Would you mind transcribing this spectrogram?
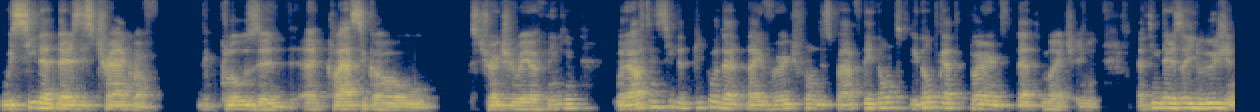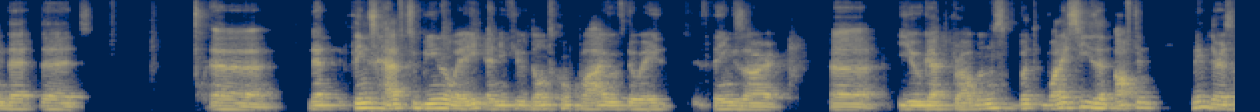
we see that there's this track of the closed uh, classical structured way of thinking but I often see that people that diverge from this path they don't they don't get burned that much. I mean I think there's an illusion that that uh, that things have to be in a way and if you don't comply with the way things are uh, you get problems. But what I see is that often maybe there's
